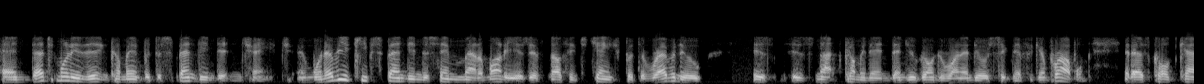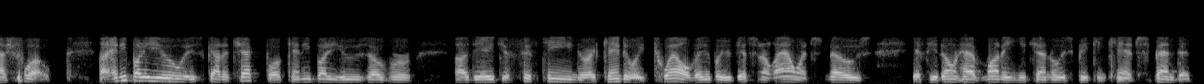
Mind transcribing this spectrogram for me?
And that's money that didn't come in, but the spending didn't change. And whenever you keep spending the same amount of money as if nothing's changed, but the revenue is is not coming in, then you're going to run into a significant problem. And that's called cash flow. Uh, anybody who has got a checkbook, anybody who's over uh, the age of 15 or candidly 12, anybody who gets an allowance knows if you don't have money, you generally speaking can't spend it.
